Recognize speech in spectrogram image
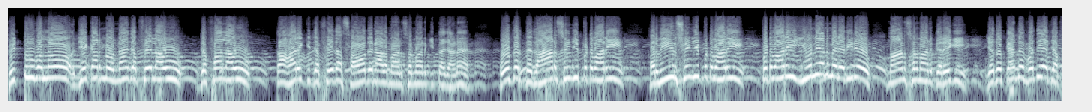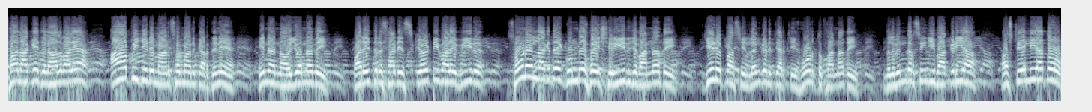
ਬਿੱਟੂ ਵੱਲੋਂ ਜੇਕਰ ਨੋਨਾ ਜੱਫੇ ਲਾਊ, ਜੱਫਾ ਲਾਊ ਤਾਂ ਹਰ ਇੱਕ ਜੱਫੇ ਦਾ 100 ਦੇ ਨਾਲ ਮਾਨ ਸਨਮਾਨ ਕੀਤਾ ਜਾਣਾ ਹੈ। ਉਧਰ ਦਿਦਾਰ ਸਿੰਘ ਜੀ ਪਟਵਾਰੀ, ਹਰਵੀਰ ਸਿੰਘ ਜੀ ਪਟਵਾਰੀ ਪਟਵਾਰੀ ਯੂਨੀਅਨ ਮੇਰੇ ਵੀਰੋ, ਮਾਨ ਸਨਮਾਨ ਕਰੇਗੀ। ਜਦੋਂ ਕਹਿੰਦੇ ਵਧੀਆ ਜੱਫਾ ਲਾ ਕੇ ਜਲਾਲ ਵਾਲਿਆ, ਆਪ ਹੀ ਜਿਹੜੇ ਮਾਨ ਸਨਮਾਨ ਕਰ ਦੇਣੇ ਆ, ਇਹਨਾਂ ਨੌਜਵਾਨਾਂ ਦੇ। ਪਰ ਇਧਰ ਸਾਡੇ ਸਿਕਿਉਰਿਟੀ ਵਾਲੇ ਵੀਰ, ਸੋਹਣੇ ਲੱਗਦੇ, ਗੁੰਦੇ ਹੋਏ ਸਰੀਰ ਜਵਾਨਾਂ ਦੇ, ਜਿਹੜੇ ਪਾਸੇ ਲੰਗੜ ਚਰਚੇ ਹੋਣ ਤੂਫਾਨਾਂ ਦੇ। ਦਲਵਿੰਦਰ ਸਿੰਘ ਜੀ ਵਾਗੜੀਆ, ਆਸਟ੍ਰੇਲੀਆ ਤੋਂ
